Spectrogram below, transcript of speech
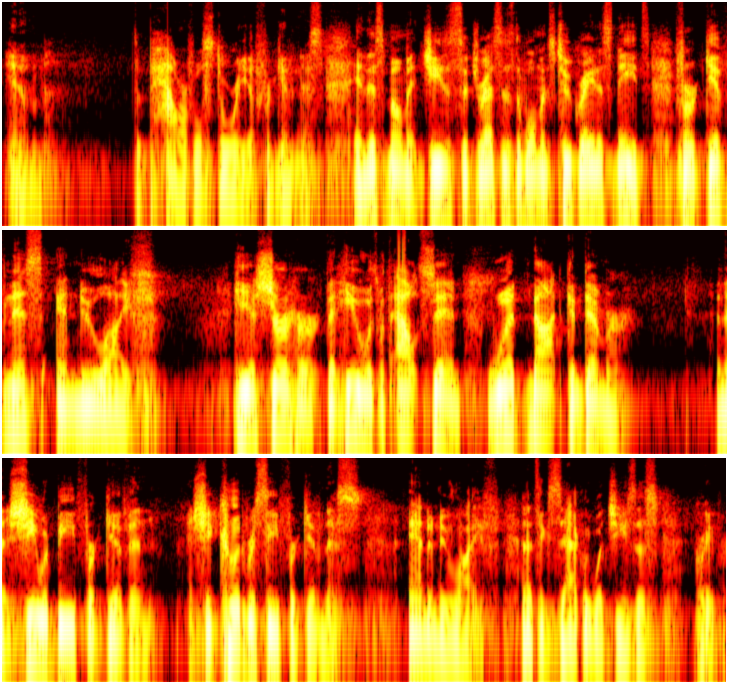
him. It's a powerful story of forgiveness. In this moment, Jesus addresses the woman's two greatest needs forgiveness and new life he assured her that he who was without sin would not condemn her and that she would be forgiven and she could receive forgiveness and a new life. And that's exactly what Jesus gave her.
